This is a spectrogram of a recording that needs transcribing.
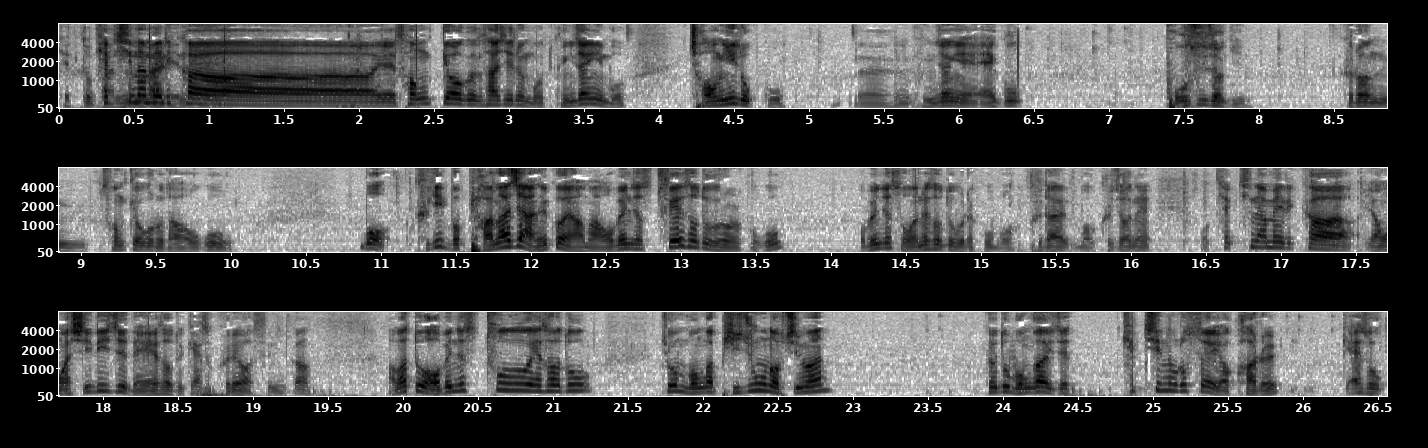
캡틴. 아메리카의 성격은 사실은 뭐 굉장히 뭐 정의롭고 네. 굉장히 애국 보수적인 그런 성격으로 나오고 뭐 그게 뭐 변하지 않을 거예요. 아마 어벤져스 2에서도 그럴 거고 어벤져스 1에서도 그랬고 뭐 그달 뭐그 전에 뭐 캡틴 아메리카 영화 시리즈 내에서도 계속 그래 왔으니까 아마 또 어벤져스 2에서도 좀 뭔가 비중은 없지만 그래도 뭔가 이제 캡틴으로서의 역할을 계속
